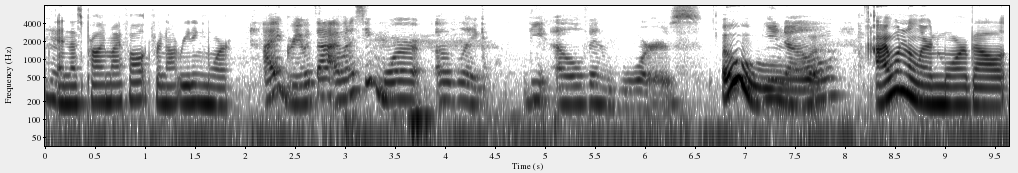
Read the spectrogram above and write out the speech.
Mhm. And that's probably my fault for not reading more. I agree with that. I want to see more of like the Elven Wars. Oh, You know, I want to learn more about.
